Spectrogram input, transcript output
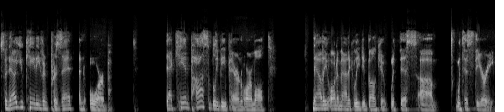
So now you can't even present an orb that can possibly be paranormal. Now they automatically debunk it with this um, with this theory,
